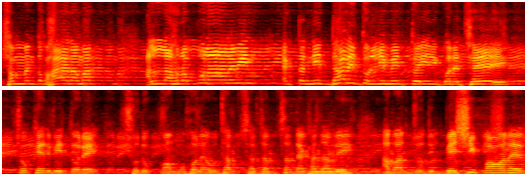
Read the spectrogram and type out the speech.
সম্মানিত ভাইয়ের আমার আল্লাহ রব্বুল আলামিন একটা নির্ধারিত লিমিট তৈরি করেছে। চোখের ভিতরে শুধু কম হলেও ঝাপসা ঝাপসা দেখা যাবে। আবার যদি বেশি পাওয়ারের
